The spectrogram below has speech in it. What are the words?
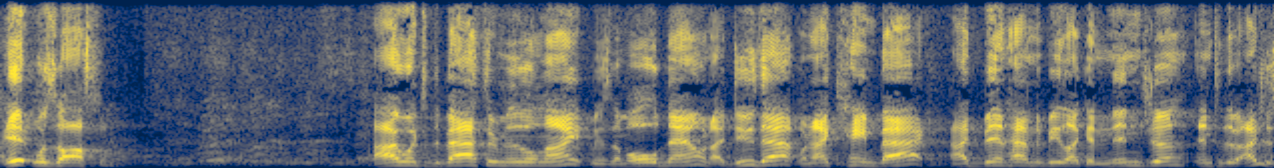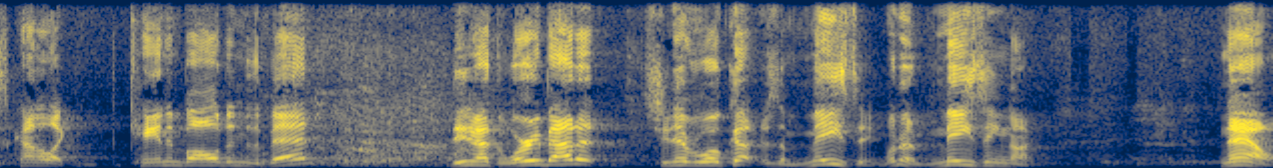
It was awesome. I went to the bathroom in the middle of the night because I'm old now and I do that. When I came back, I'd been having to be like a ninja into the I just kind of like cannonballed into the bed. Didn't even have to worry about it. She never woke up. It was amazing. What an amazing night. Now,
